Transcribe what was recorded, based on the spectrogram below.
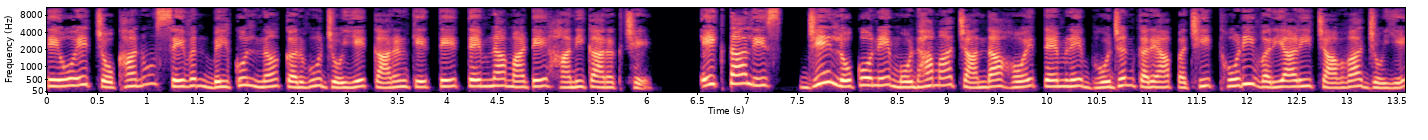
તેઓએ ચોખાનું સેવન બિલકુલ ન કરવું જોઈએ કારણ કે તે તેમના માટે હાનિકારક છે. એકતાલીસ, જે લોકોને મોઢામાં ચાંદા હોય તેમણે ભોજન કર્યા પછી થોડી વરિયાળી ચાવવા જોઈએ,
